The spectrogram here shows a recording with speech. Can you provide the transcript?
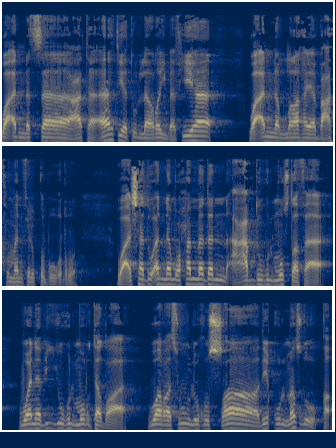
وأن الساعة آتية لا ريب فيها وأن الله يبعث من في القبور. وأشهد أن محمدا عبده المصطفى ونبيه المرتضى ورسوله الصادق المصدوق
